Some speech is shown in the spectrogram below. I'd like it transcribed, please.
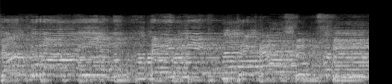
Stadt Rayen, der Blick.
